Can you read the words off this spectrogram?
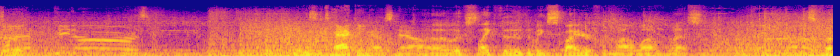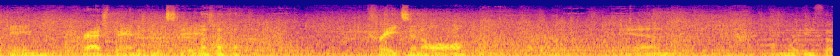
Shit. Peters! What is attacking us now? Uh, looks like the the big spider from Wild Wild West. This fucking Crash Bandicoot stage. Crates and all. And one more info.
